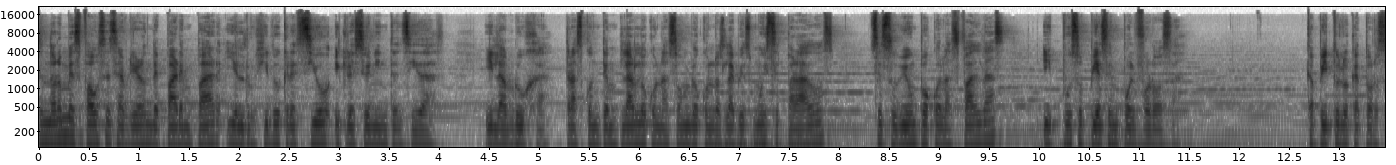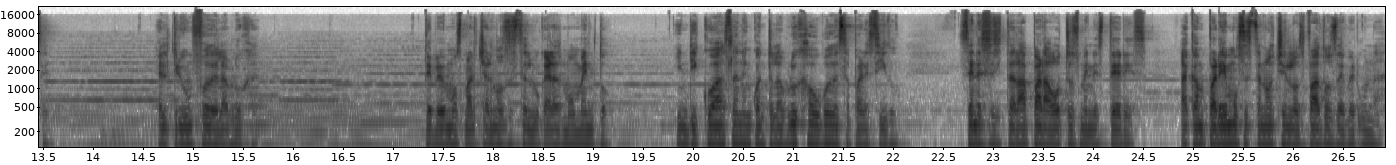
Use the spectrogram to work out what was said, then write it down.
enormes fauces se abrieron de par en par y el rugido creció y creció en intensidad, y la bruja, tras contemplarlo con asombro con los labios muy separados, se subió un poco las faldas y puso pies en polvorosa. Capítulo 14 El triunfo de la bruja Debemos marcharnos de este lugar al momento, indicó Aslan en cuanto la bruja hubo desaparecido. Se necesitará para otros menesteres. Acamparemos esta noche en los vados de Veruna.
